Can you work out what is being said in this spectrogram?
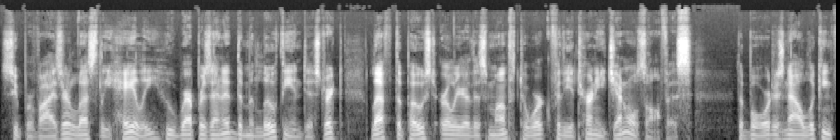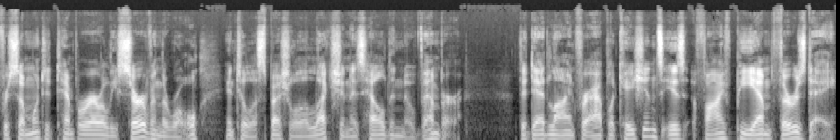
Supervisor Leslie Haley, who represented the Midlothian district, left the post earlier this month to work for the Attorney General's office. The board is now looking for someone to temporarily serve in the role until a special election is held in November. The deadline for applications is 5 p.m. Thursday.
